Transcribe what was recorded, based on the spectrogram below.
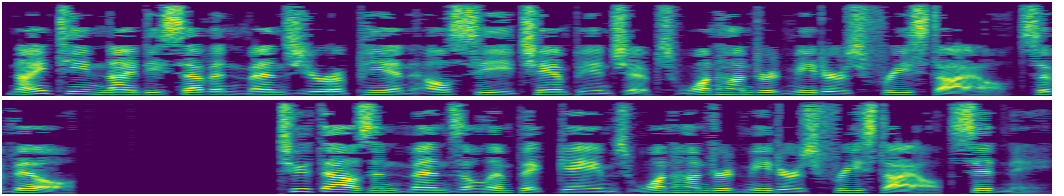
1997 Men's European LC Championships 100 meters freestyle Seville. 2000 Men's Olympic Games 100 meters freestyle Sydney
